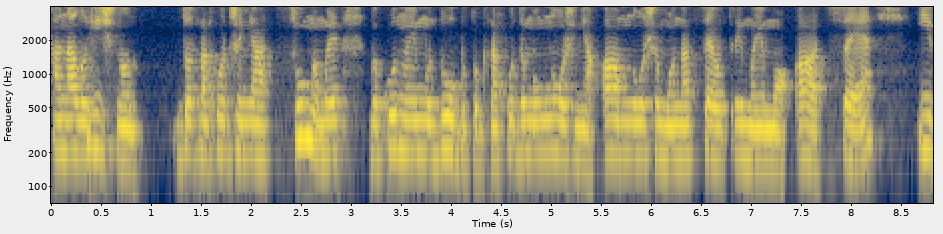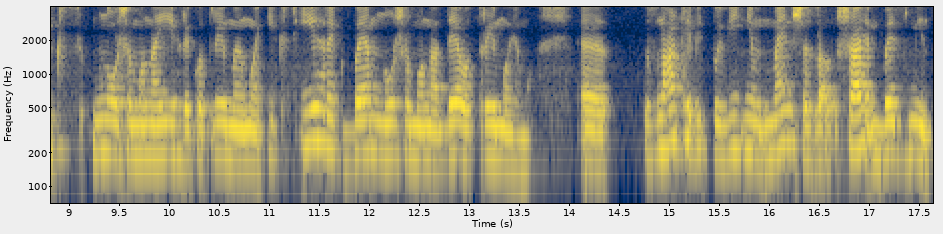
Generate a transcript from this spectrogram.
аналогічно до знаходження суми ми виконуємо добуток, знаходимо множення. А множимо на С, отримуємо АС, Х множимо на Y, отримуємо XY, Б множимо на D, отримуємо. Е, Знаки відповідні менше залишаємо без змін.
